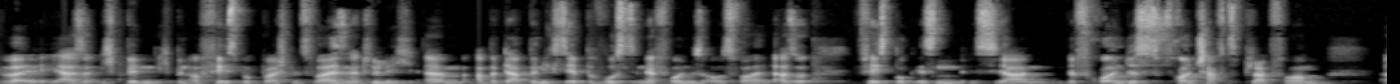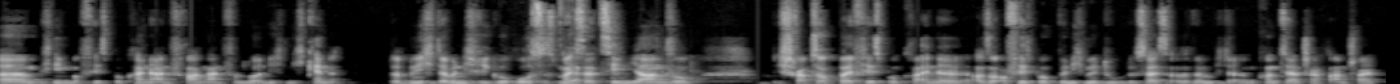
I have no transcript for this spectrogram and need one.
Weil, ja, also ich bin, ich bin auf Facebook beispielsweise, natürlich, ähm, aber da bin ich sehr bewusst in der Freundesauswahl. Also Facebook ist ein, ist ja eine Freundes, Freundschaftsplattform ähm, ich nehme auf Facebook keine Anfragen an von Leuten, die ich nicht kenne. Da bin ich, da bin ich rigoros, das mache ich ja. seit zehn Jahren so. Ich schreibe es auch bei Facebook rein. Ne? Also auf Facebook bin ich mit du. Das heißt, also wenn mich da ein Konzernchef anschreibt,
